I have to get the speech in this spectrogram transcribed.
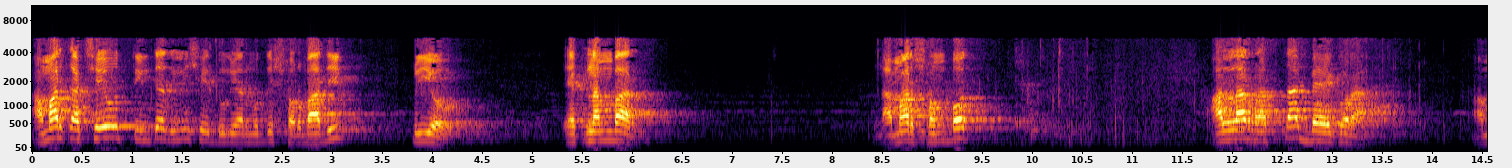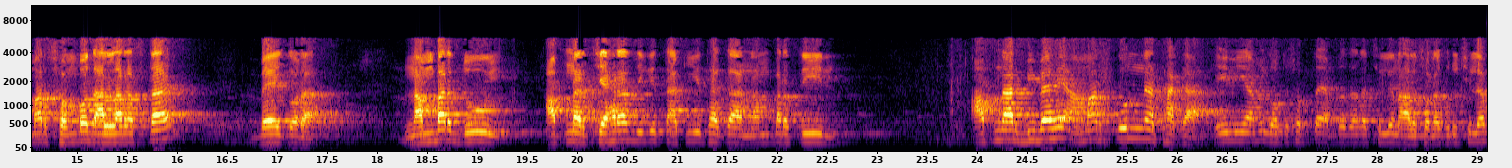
আমার কাছেও তিনটা জিনিস এই দুনিয়ার মধ্যে সর্বাধিক প্রিয়। এক নাম্বার, আমার সম্পদ, আল্লাহর রাস্তায় ব্যয় করা। আমার সম্পদ আল্লাহ রাস্তায় ব্যয় করা। নাম্বার দুই, আপনার চেহারার দিকে তাকিয়ে থাকা। নাম্বার তিন, আপনার বিবাহে আমার কন্যা থাকা। এই নিয়ে আমি গত সপ্তাহে আপনারা যারা ছিলেন আলোচনা করেছিলাম।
